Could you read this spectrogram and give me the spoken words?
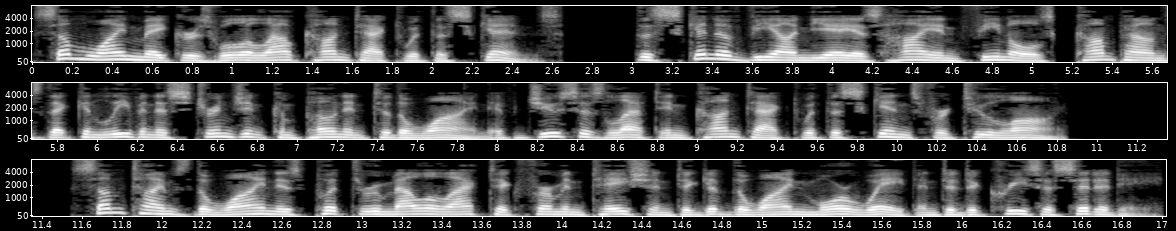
Some winemakers will allow contact with the skins. The skin of Viognier is high in phenols, compounds that can leave an astringent component to the wine if juice is left in contact with the skins for too long. Sometimes the wine is put through malolactic fermentation to give the wine more weight and to decrease acidity.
